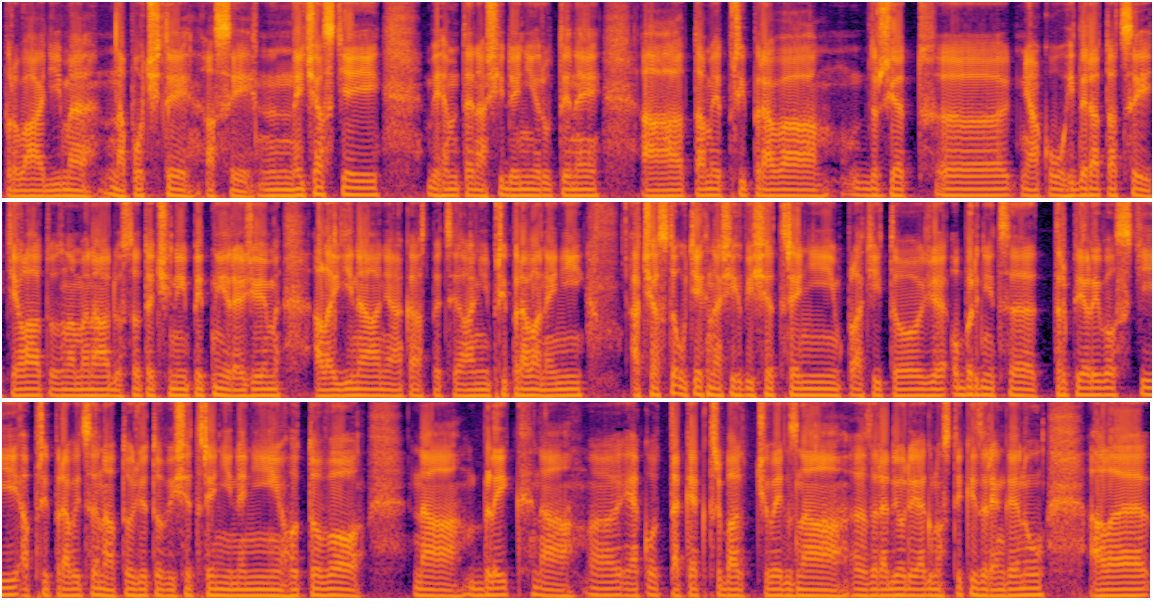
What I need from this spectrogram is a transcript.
provádíme na počty asi nejčastěji během té naší denní rutiny a tam je příprava držet e, nějakou hydrataci těla, to znamená dostatečný pitný režim, ale jiná nějaká speciální příprava není. A často u těch našich vyšetření platí to, že obrnit se trpělivostí a připravit se na to, že to vyšetření není hotovo na blik, na, e, jako tak, jak třeba člověk zná z radiodiagnostiky z rengenu, ale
